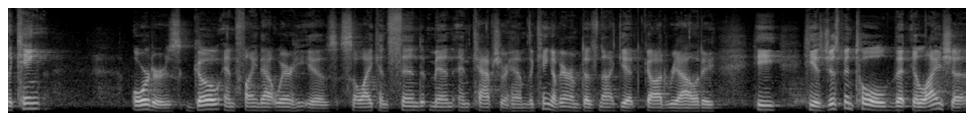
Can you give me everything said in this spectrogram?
the king orders, Go and find out where he is, so I can send men and capture him. The king of Aram does not get God reality. He, he has just been told that Elisha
